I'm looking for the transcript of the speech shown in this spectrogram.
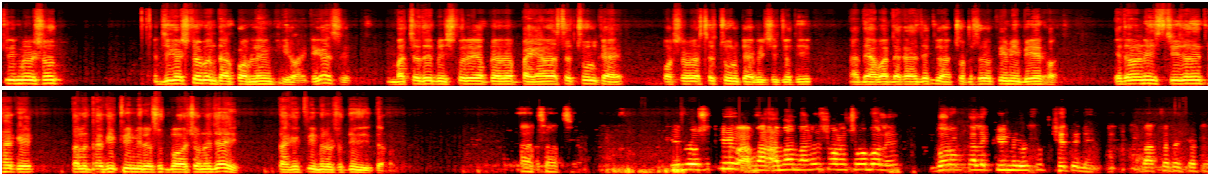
কৃমির ওষুধ জিজ্ঞেস করবেন, তার প্রবলেম কি হয়, ঠিক আছে? বাচ্চাদের বিশেষ করে আপনার পায়খানা রাস্তায় চুলকায় প্রস্রাব রাস্তায় চুলকায় বেশি। যদি আবার দেখা যায় যে ছোট ছোট কৃমি বের হয়। এ ধরনের হিস্ট্রি যদি থাকে, তাহলে তাকে কৃমির ওষুধ বয়স অনুযায়ী তাকে কৃমির ওষুধ দিয়ে দিতে হবে। আচ্ছা আচ্ছা। কৃমির ওষুধ কি আমার মানুষ অনেক সময় বলে, গরমকালে কৃমির ওষুধ খেতে নেই। বাচ্চাদের ক্ষেত্রে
